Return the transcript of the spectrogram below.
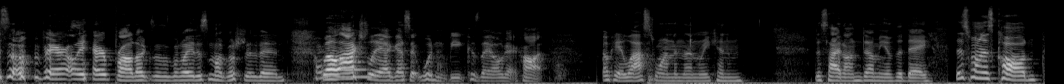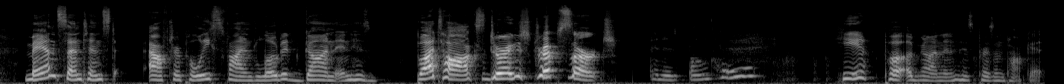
So apparently, hair products is the way to smuggle shit in. Well, actually, I guess it wouldn't be because they all get caught. Okay, last one, and then we can decide on dummy of the day. This one is called "Man Sentenced After Police Find Loaded Gun in His Buttocks During Strip Search." In his bunghole? He put a gun in his prison pocket.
